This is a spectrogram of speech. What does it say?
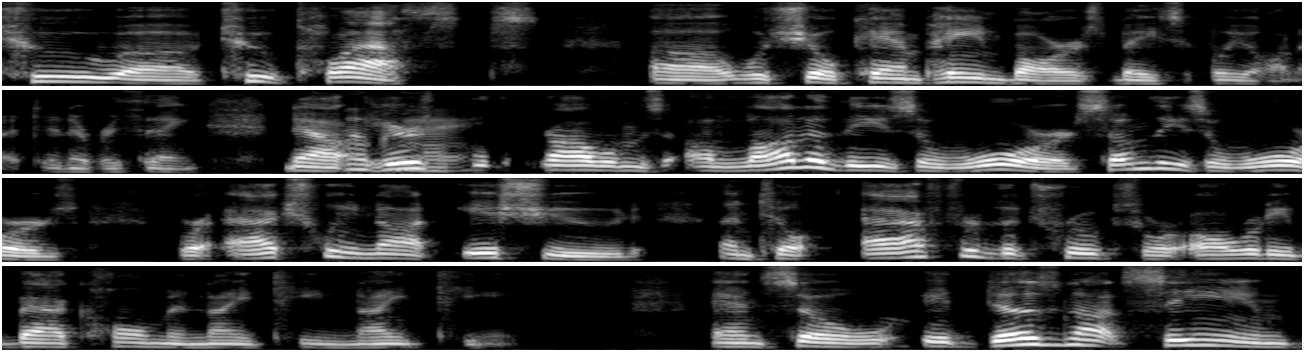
two uh, two clasps uh, which show campaign bars basically on it and everything. Now, okay. here's the problems. A lot of these awards, some of these awards were actually not issued until after the troops were already back home in 1919. And so it does not seem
